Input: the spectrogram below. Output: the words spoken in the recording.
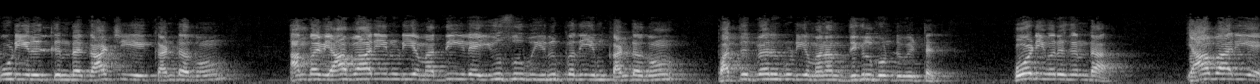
கூடியிருக்கின்ற காட்சியை கண்டதும் அந்த வியாபாரியினுடைய மத்தியிலே யூசுப் இருப்பதையும் கண்டதும் பத்து பேருக்குடைய மனம் திகில் கொண்டு விட்டது. ஓடி வருகின்றார். வியாபாரியே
